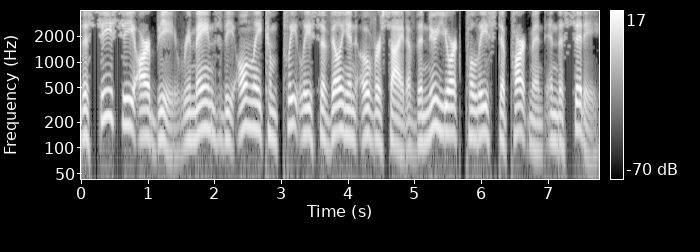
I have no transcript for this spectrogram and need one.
The CCRB remains the only completely civilian oversight of the New York Police Department in the city,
